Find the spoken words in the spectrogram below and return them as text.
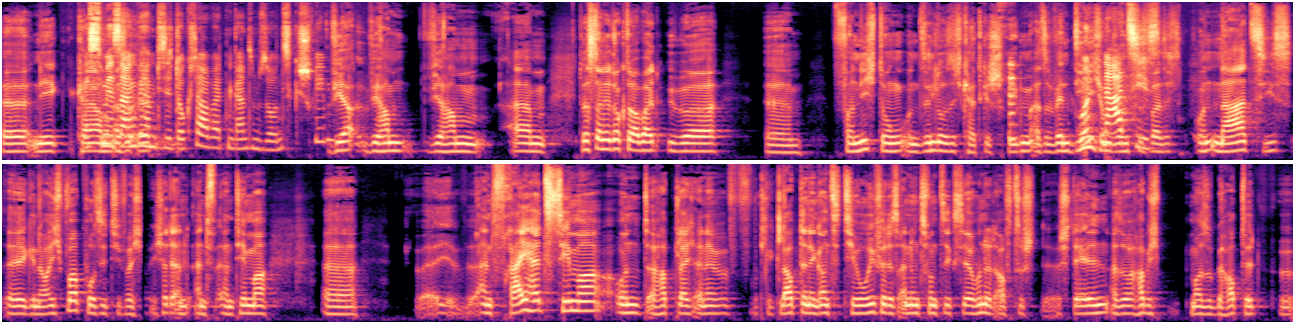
Äh, nee, keine Willst Ahnung. du mir sagen, also, wir äh, haben diese Doktorarbeiten ganz umsonst geschrieben? Wir, wir haben, wir haben, ähm, du hast deine Doktorarbeit über ähm, Vernichtung und Sinnlosigkeit geschrieben. Also wenn die nicht umsonst ist, weiß ich. Und Nazis, äh, genau. Ich war positiv. Ich, ich hatte ein, ein, ein Thema, äh, ein Freiheitsthema und habe gleich eine, glaubt eine ganze Theorie für das 21. Jahrhundert aufzustellen. Also habe ich mal so behauptet, äh,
